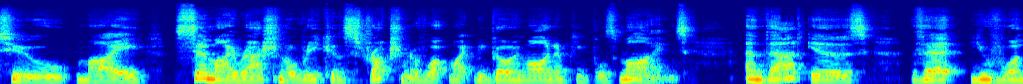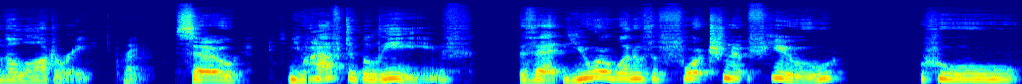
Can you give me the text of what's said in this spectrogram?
to my semi rational reconstruction of what might be going on in people's minds. And that is that you've won the lottery. Right. So you have to believe that you are one of the fortunate few who,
